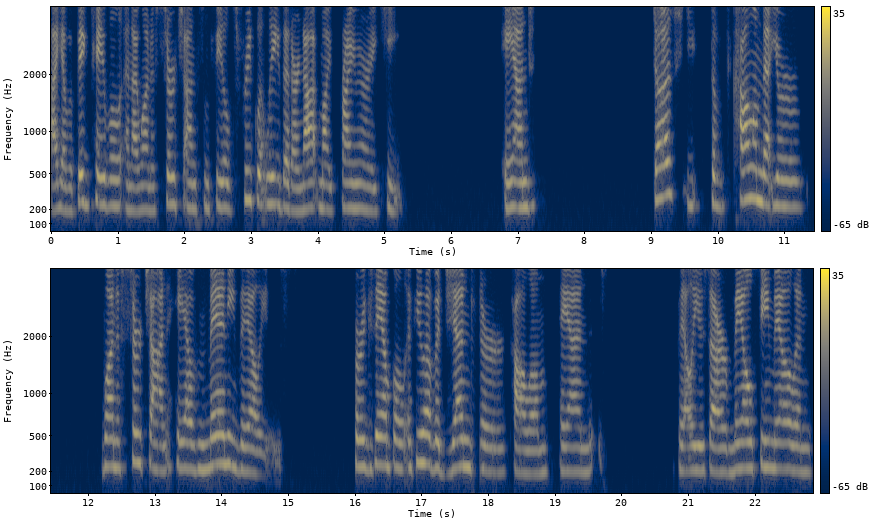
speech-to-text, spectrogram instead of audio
I have a big table and I want to search on some fields frequently that are not my primary key. And does the column that you want to search on have many values? For example, if you have a gender column and values are male, female, and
